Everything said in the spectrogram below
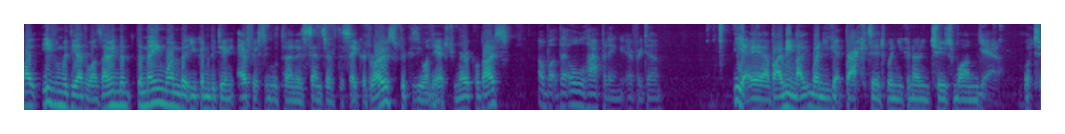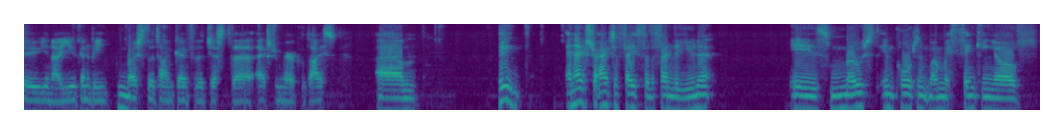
like even with the other ones, I mean, the, the main one that you're going to be doing every single turn is Censer of the Sacred Rose because you want the extra miracle dice. Oh, but they're all happening every turn. Yeah, yeah, but I mean, like when you get bracketed, when you can only choose one Yeah. or two, you know, you're going to be most of the time going for the just the extra miracle dice. Um, I think an extra act of faith for the friendly unit is most important when we're thinking of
